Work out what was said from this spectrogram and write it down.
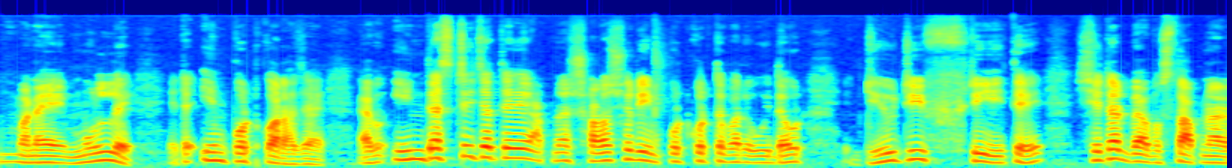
মানে মূল্যে এটা ইম্পোর্ট করা যায়। এবং ইন্ডাস্ট্রি যাতে আপনার সরাসরি ইম্পোর্ট করতে পারে উইদাউট ডিউটি ফ্রিতে সেটার ব্যবস্থা আপনার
